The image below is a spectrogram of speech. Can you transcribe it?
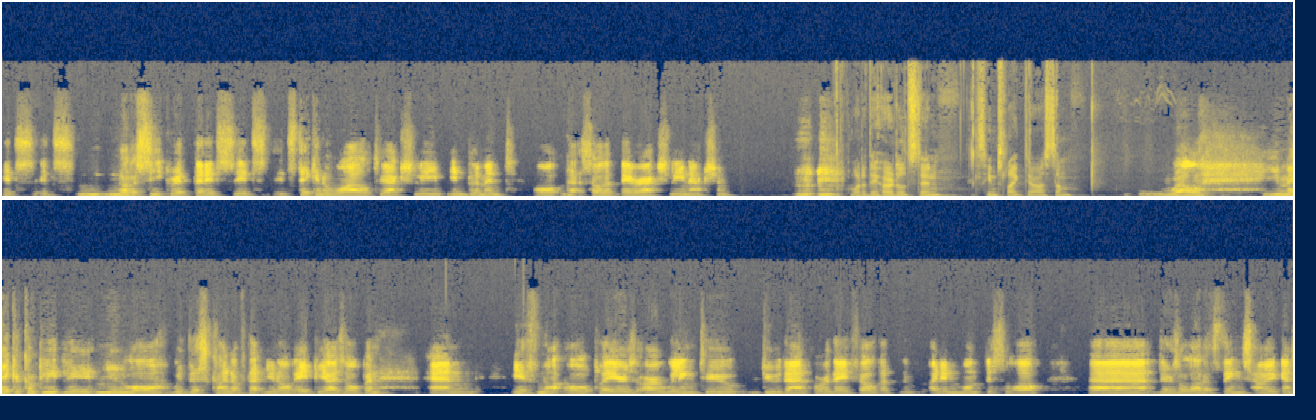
it's it's not a secret that it's it's it's taken a while to actually implement all that so that they're actually in action. what are the hurdles then? It seems like there are some. Well, you make a completely new law with this kind of that you know APIs open, and if not all players are willing to do that, or they felt that I didn't want this law, uh, there's a lot of things how you can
